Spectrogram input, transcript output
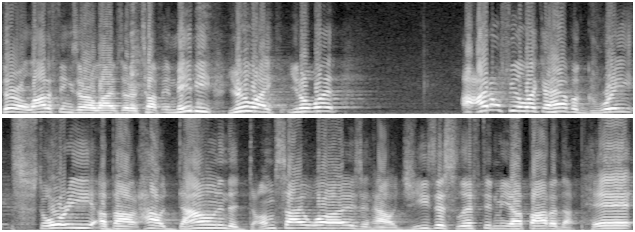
there are a lot of things in our lives that are tough. And maybe you're like, you know what? I don't feel like I have a great story about how down in the dumps I was and how Jesus lifted me up out of the pit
